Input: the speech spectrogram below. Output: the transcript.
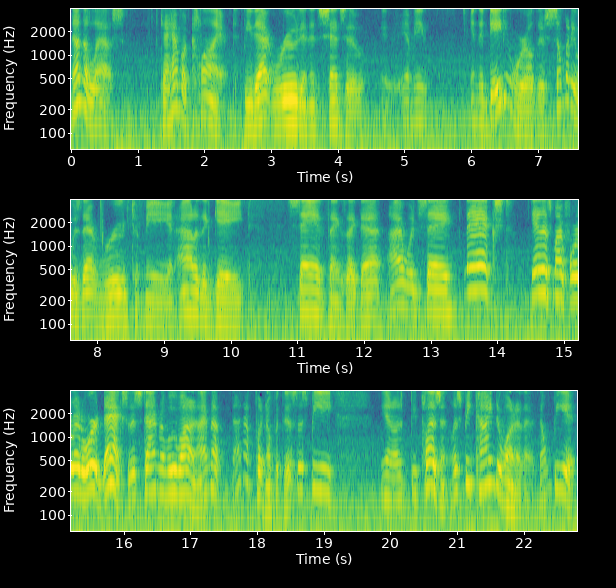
nonetheless, to have a client be that rude and insensitive, I mean, in the dating world, if somebody was that rude to me and out of the gate saying things like that, I would say, next. Yeah, that's my four letter word, next. It's time to move on. I'm not I'm not putting up with this. Let's be you know, be pleasant. Let's be kind to one another. Don't be an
